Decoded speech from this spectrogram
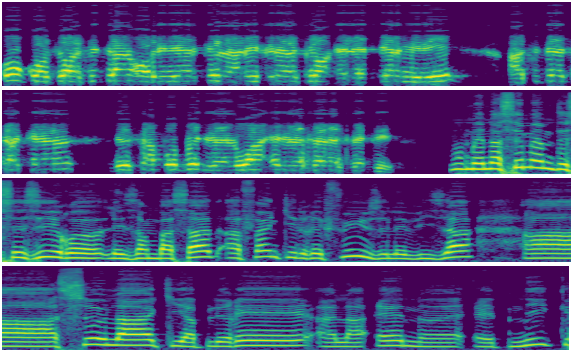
un citoyen ordinaire, que la récréation elle est terminée, à tout un chacun de s'approprier des lois et de les faire respecter. Vous menacez même de saisir euh, les ambassades afin qu'ils refusent les visas à ceux-là qui appelleraient à la haine euh, ethnique.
